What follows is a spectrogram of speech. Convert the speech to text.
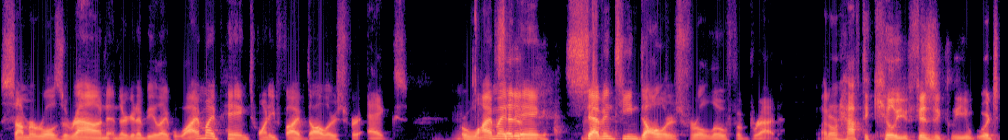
summer rolls around and they're going to be like, why am I paying $25 for eggs? Mm-hmm. Or why am I paying $17 for a loaf of bread? I don't have to kill you physically, which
